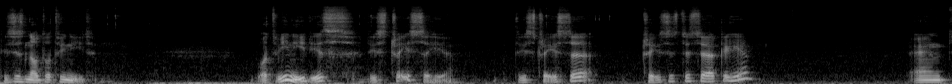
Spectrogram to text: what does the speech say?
This is not what we need. What we need is this tracer here. This tracer traces the circle here and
